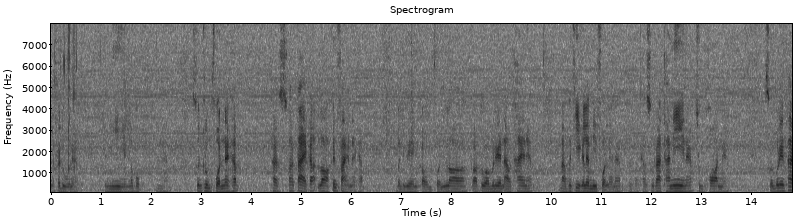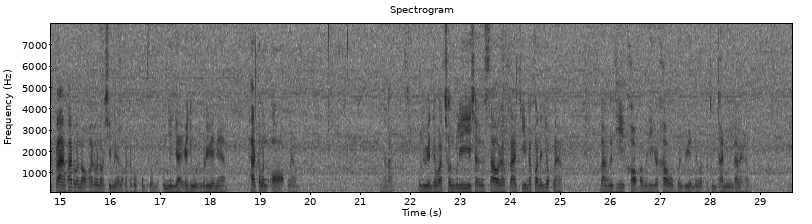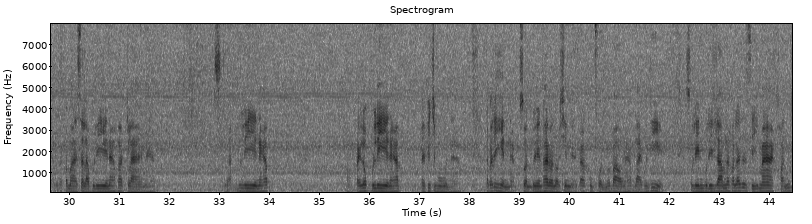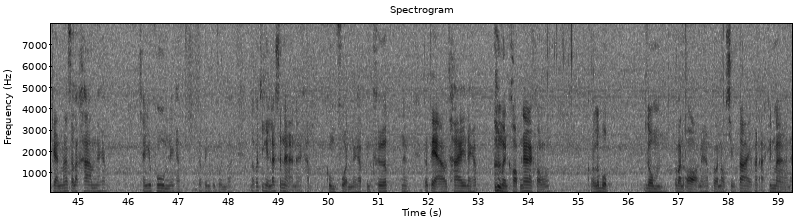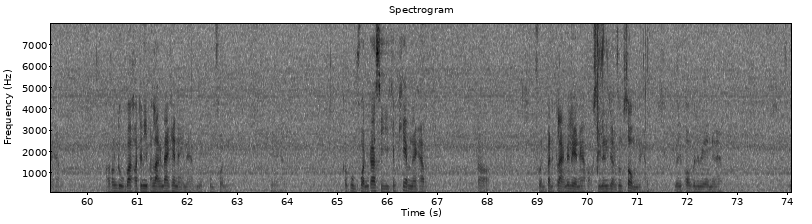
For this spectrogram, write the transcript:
แล้วก็ดูนะครับยังมีระบบนะครับส่วนกลุ่มฝนนะครับภาคภาคใต้ก็รอขึ้นฝั่งนะครับ บริเวณกลุ่มฝนรอก่อตัวบริเวณอ่าวไทยนะครับ บางพื้นที่ก็เริ่มมีฝนแล้วนะครับแถวสุราษฎร์ธานีนะครับ ชุมพรนะครับส่วนบริเวณภาคกลางภาคตะวันออกภาคตะวันออกเฉียงเหนือเราก็จะพบกลุ่มฝนกลุ่มใหญ่ๆก็อยู่บริเวณนี้ครับภาคตะวันออกนะครับนะครับ บริเวณจังหวัดชนบุรีเชิงเซานะครับปราจีนนครนายกนะครับ บางพื้นที่ขอบบางพื้นที่ก็เข้าบริเวณจังหวัดปทุมธานีแล้วนะครับแล้วก็มาสระบุรีนะครับภาคกลางนะครับสระบุรีนะครับไปลบบุรีนะครับ ไปเพชรบูรณ์นะครับ แล้วก็จะเห็นนะส่วนบริเวณภาคตะวันออกเฉียงเหนือก็กลุ่มฝนเบาๆนะครับ หลายพื้นที่สุรินทร์บุรีรัมย์นครราชสีมาขอนแก่นมหาสารคามนะครับชัยภูมินะครับ ก็เป็นกลุ่มฝนบ่าแล้วก็จะเห็นลักษณะนะครับ กลุ่มฝนนะครับ เป็นเคิร์ฟนะตั้งแต่อ่าวไทยนะครับ เหมือนขอบหน้าของของระบบลมตะวันออกนะครับตะวันออกเฉียงใต้พัดอัดขึ้นมานะครับเราต้องดูว่าเขาจะมีพลังได้แค่ไหนนะครับเนี่ยกลุ่มฝนเนี่ยครับก็กลุ่มฝนก็สีเข้มๆนะครับ ก็ฝนปานกลางได้เลยนะครับออกสีเหลืองๆส้มๆนะครับโดยเฉพาะบริเวณนี้นะครับ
